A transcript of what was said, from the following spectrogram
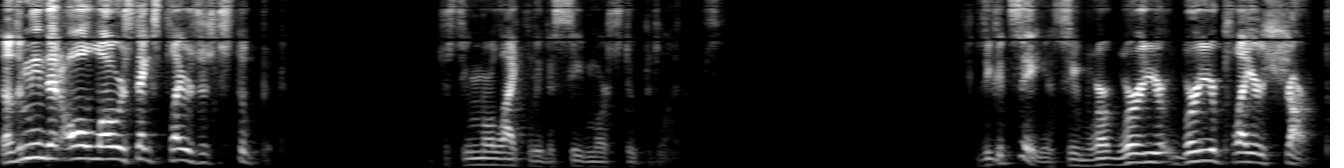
Doesn't mean that all lower stakes players are stupid. Just you're more likely to see more stupid lineups. As you can see, you see where where your where your players sharp.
